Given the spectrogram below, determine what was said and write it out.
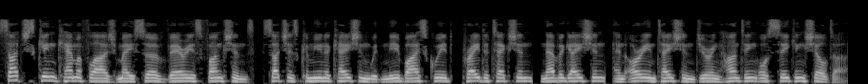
Such skin camouflage may serve various functions, such as communication with nearby squid, prey detection, navigation, and orientation during hunting or seeking shelter.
